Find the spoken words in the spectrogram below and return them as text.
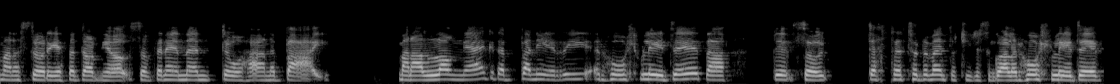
mae yna stori eitha doniol. So fan hyn yn Doha yn y bai. Mae yna longau gyda baneri yr holl wledydd, a so dechrau'r tournament, o ti jyst yn gweld yr holl wledydd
